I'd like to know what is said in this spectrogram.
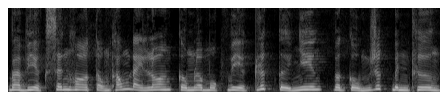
và việc xưng hô tổng thống Đài Loan cũng là một việc rất tự nhiên và cũng rất bình thường.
